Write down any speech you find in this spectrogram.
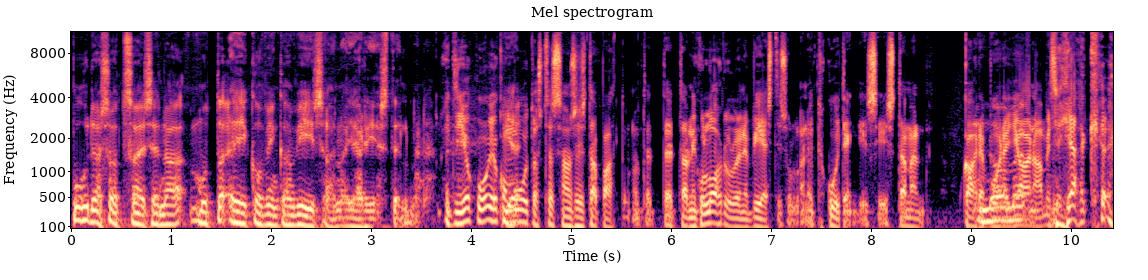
puhdasotsaisena, mutta ei kovinkaan viisaana järjestelmänä. Että joku joku ja, muutos tässä on siis tapahtunut, että, että on niin kuin lohdullinen viesti sulla nyt kuitenkin siis tämän kahden no, vuoden mä, jaanaamisen jälkeen.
